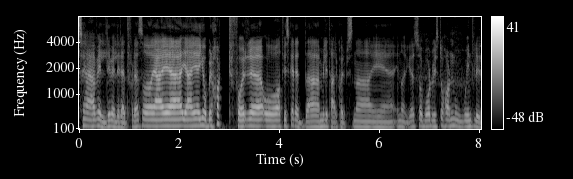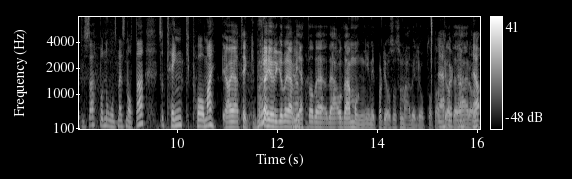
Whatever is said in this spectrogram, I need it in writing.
Så jeg er veldig veldig redd for det. Så jeg, jeg jobber hardt for eh, at vi skal redde militærkorpsene i, i Norge. Så Bård, hvis du har noe innflytelse på noen som helst måte, så tenk på meg. Ja, jeg tenker på deg, Jørgen, og jeg Ja. vet at det, det er, Og det er mange i mitt parti også som er veldig opptatt av akkurat det der. Og, Ja.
